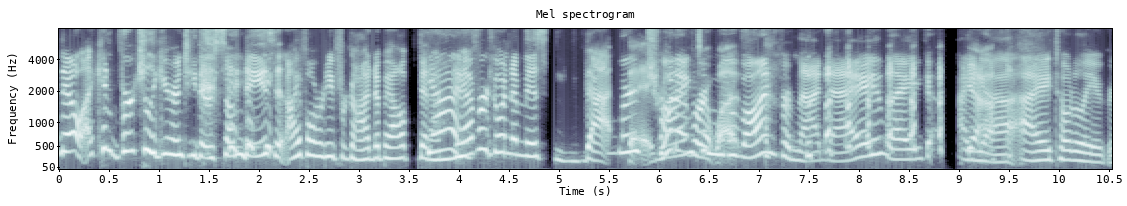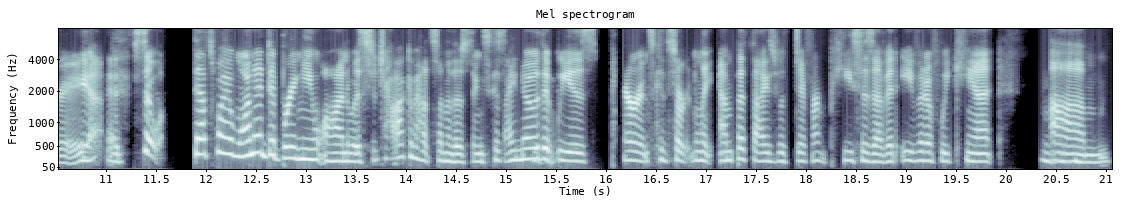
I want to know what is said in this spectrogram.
No, I can virtually guarantee there's some days that I've already forgotten about that yes. I'm never going to miss that. We're day, trying to move on from that day. like, yeah. yeah. I totally agree. Yeah. It's- so that's why I wanted to bring you on was to talk about some of those things because I know mm-hmm. that we as parents can certainly empathize with different pieces of it, even if we can't mm-hmm. um,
